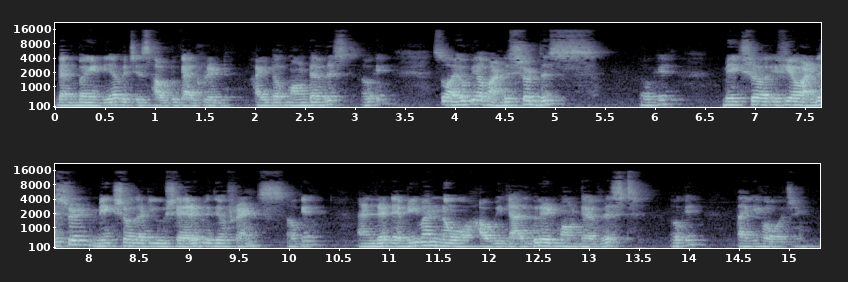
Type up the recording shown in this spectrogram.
done by india which is how to calculate height of mount everest. Okay? So i hope you have understood this. Okay? Make sure if you have understood make sure that you share it with your friends. Okay? And let everyone know how we calculate mount everest. Okay? Thank you for watching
